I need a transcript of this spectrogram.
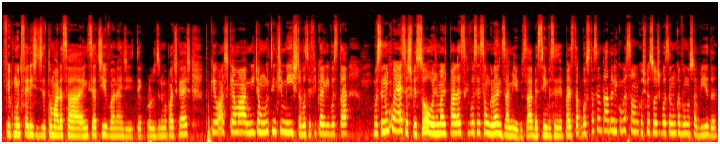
fico muito feliz de ter tomado essa iniciativa, né, de ter produzido meu podcast, porque eu acho que é uma mídia muito intimista, você fica ali, você tá você não conhece as pessoas, mas parece que vocês são grandes amigos, sabe? Assim, você parece tá, você tá sentado ali conversando com as pessoas que você nunca viu na sua vida.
